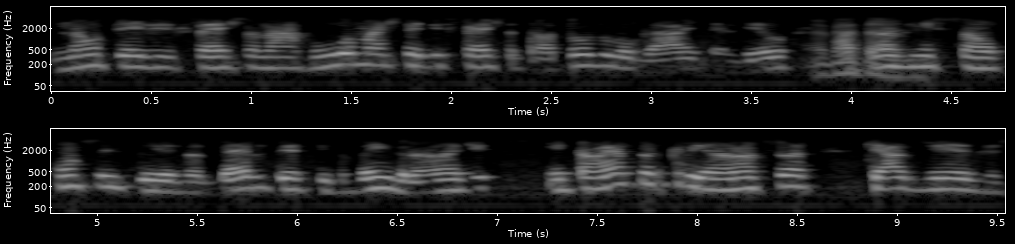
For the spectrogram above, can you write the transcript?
não teve festa na rua, mas teve festa para todo lugar, entendeu? É a transmissão, com certeza, deve ter sido bem grande. Então, essa criança que às vezes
